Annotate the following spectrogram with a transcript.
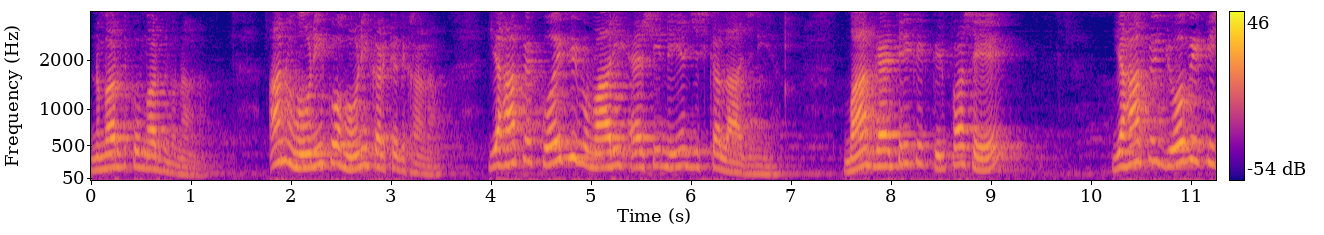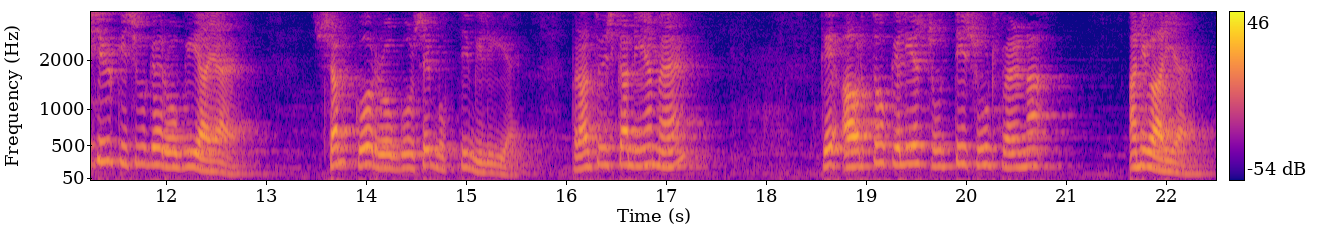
नमर्द को मर्द बनाना, अनहोनी को होनी करके दिखाना। यहाँ पे कोई भी बीमारी ऐसी नहीं है जिसका इलाज नहीं है। माँ गायत्री की कृपा से यहाँ पे जो भी किसी भी किस्म के रोगी आया है, सबको रोगों से मुक्ति मिली है। परंतु इसका नियम है कि औरतों के लिए सूती सूट पहनना अनिवार्य है।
